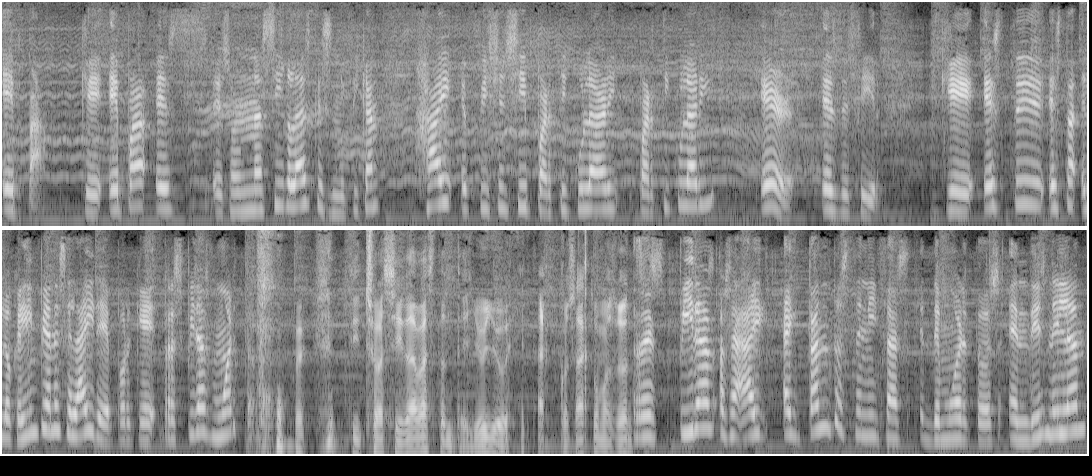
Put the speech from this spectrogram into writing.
EPA, que EPA es, eh, son unas siglas que significan High Efficiency Particulary, Particulary Air, es decir, que este, esta, lo que limpian es el aire, porque respiras muerto. Dicho así da bastante yuyu, ¿eh? las cosas como son. respiras, o sea, hay, hay tantas cenizas de muertos en Disneyland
